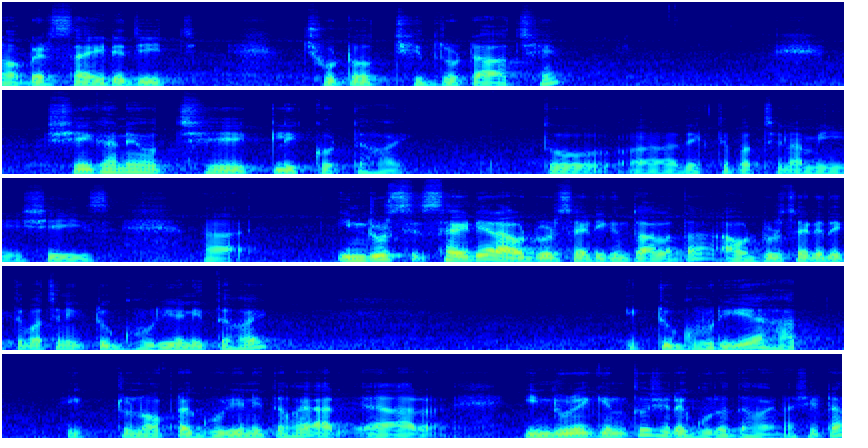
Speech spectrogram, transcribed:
নবের সাইডে যেই ছোট ছিদ্রটা আছে, সেখানে হচ্ছে ক্লিক করতে হয়। তো দেখতে পাচ্ছেন আমি সেই ইনডোর সাইডে আর আউটডোর সাইডে কিন্তু আলাদা। আউটডোর সাইডে দেখতে পাচ্ছেন একটু ঘুরিয়ে নিতে হয়। একটু ঘুরিয়ে হাত, একটু নবটা ঘুরিয়ে নিতে হয় আর আর ইনডোরে কিন্তু সেটা ঘুরাতে হয় না, সেটা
